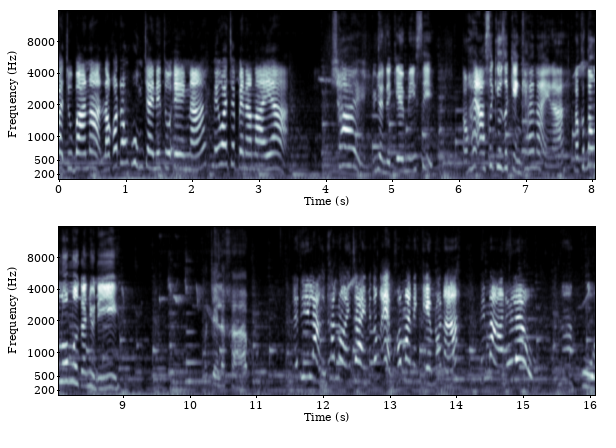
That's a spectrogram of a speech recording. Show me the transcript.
ปปัจจุบันอะเราก็ต้องภูมิใจในตัวเองนะ ไม่ว่าจะเป็นอะไรอะใช่ดูอย่างในเกมนี้สิ ต่อให้อาร์ตสกิลจะเก่งแค่ไหนนะ เราก็ต้องร่วมมือกันอยู่ดี เข้าใจแล้วครับ และทีหลังถ้าน้อยใจไม่ต้องแอบเข้ามาในเกมแล้วนะ ไม่มาด้วยแล้วน่ากลัว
